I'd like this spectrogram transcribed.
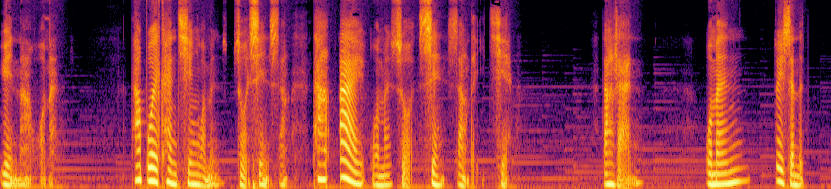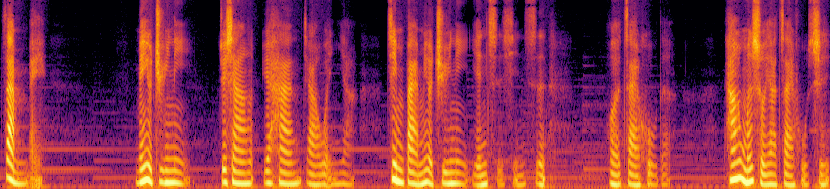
悦纳我们。他不会看清我们所献上，他爱我们所献上的一。切，当然，我们对神的赞美没有拘泥，就像约翰加文一样敬拜没有拘泥言辞形式或在乎的，他我们所要在乎是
